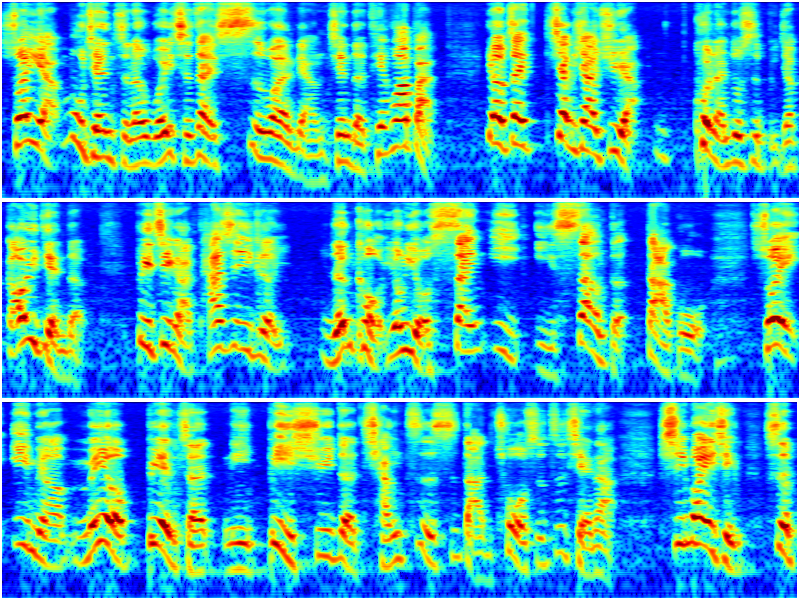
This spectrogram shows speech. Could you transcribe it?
所以啊，目前只能维持在四万两千的天花板，要再降下去啊，困难度是比较高一点的。毕竟啊，它是一个人口拥有三亿以上的大国，所以疫苗没有变成你必须的强制施打措施之前啊，新冠疫情是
